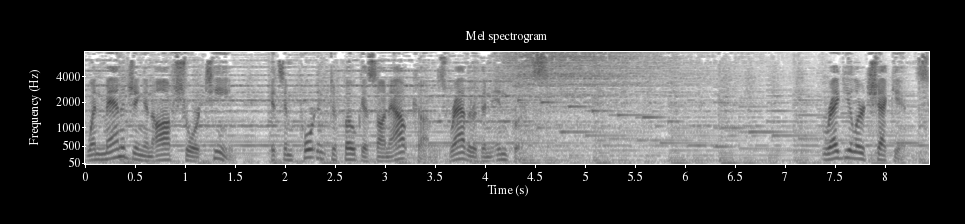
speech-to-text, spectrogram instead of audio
When managing an offshore team, it's important to focus on outcomes rather than inputs. Regular check-ins.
